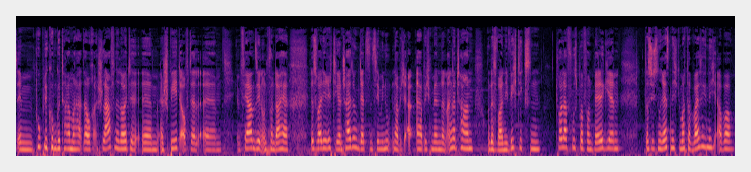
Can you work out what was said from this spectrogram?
im Publikum getan. Man hat auch schlafende Leute ähm, erspäht auf der, ähm, im Fernsehen. Und von daher, das war die richtige Entscheidung. Die letzten 10 Minuten habe ich, hab ich mir dann angetan. Und das waren die wichtigsten. Toller Fußball von Belgien. Dass ich den Rest nicht gemacht habe, weiß ich nicht, aber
